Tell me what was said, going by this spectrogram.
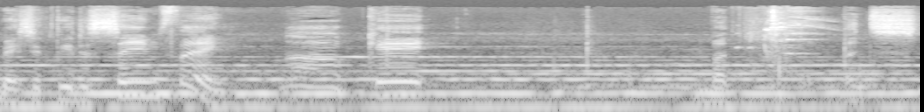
Basically the same thing. Okay. But let's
